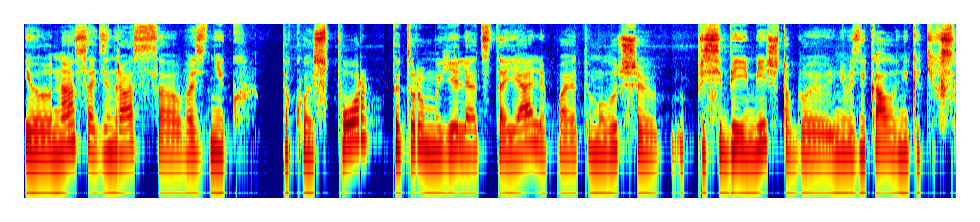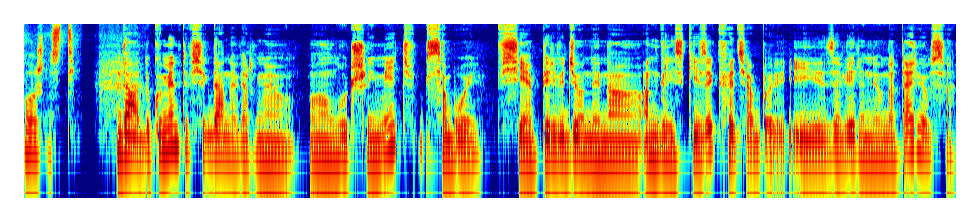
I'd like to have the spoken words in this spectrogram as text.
И у нас один раз э, возник такой спор которым мы еле отстояли, поэтому лучше при себе иметь, чтобы не возникало никаких сложностей. Да, документы всегда, наверное, э, лучше иметь с собой, все переведенные на английский язык хотя бы и заверенные у нотариуса.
